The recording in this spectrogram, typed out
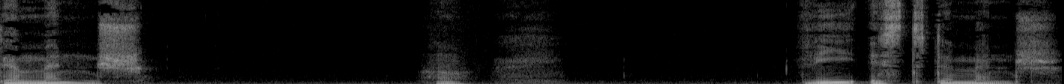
Der Mensch. Hm. Wie ist der Mensch?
